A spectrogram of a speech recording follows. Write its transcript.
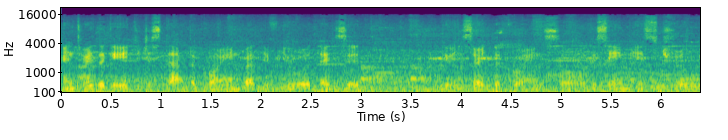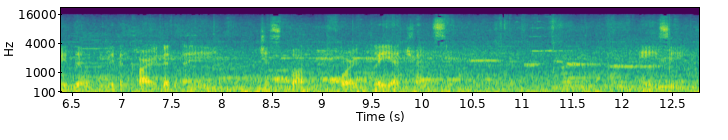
enter the gate you just tap the coin but if you would exit you insert the coin. So the same is true with the with the card that I just bought for KLIA Transit. Amazing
